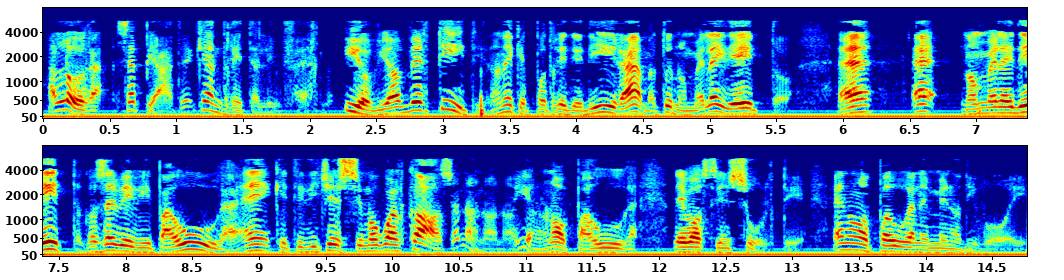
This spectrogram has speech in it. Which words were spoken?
Allora sappiate che andrete all'inferno. Io vi ho avvertiti, non è che potrete dire, ah ma tu non me l'hai detto. Eh? Eh, non me l'hai detto, cosa avevi paura? Eh, che ti dicessimo qualcosa? No, no, no, io non ho paura dei vostri insulti e non ho paura nemmeno di voi.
